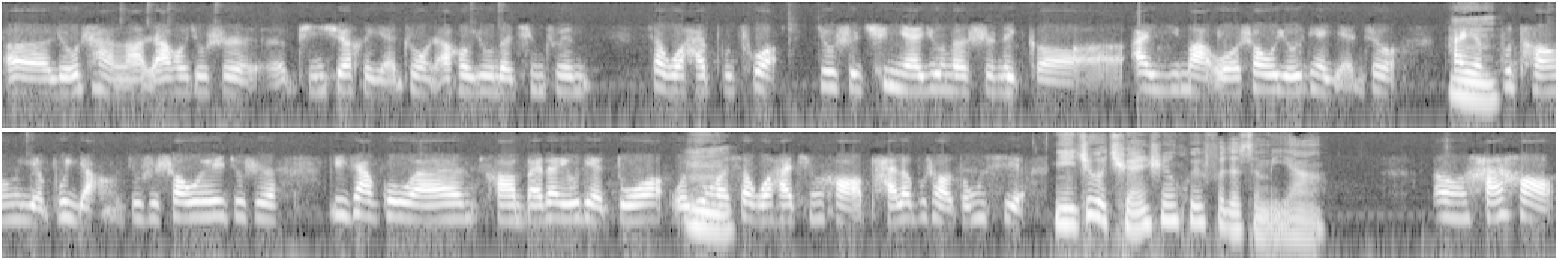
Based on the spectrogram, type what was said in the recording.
呃流产了，然后就是呃贫血很严重，然后用的青春效果还不错。就是去年用的是那个艾依嘛，我稍微有一点炎症，它也嗯不疼也不痒，就是稍微就是例假过完好像白带有点多，我用了嗯效果还挺好，排了不少东西。你这个全身恢复的怎么样？嗯，还好。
